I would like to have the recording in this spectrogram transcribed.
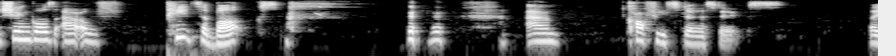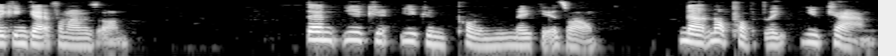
shingles out of pizza box, and coffee stir sticks that you can get from Amazon, then you can you can probably make it as well. No, not probably. You can.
